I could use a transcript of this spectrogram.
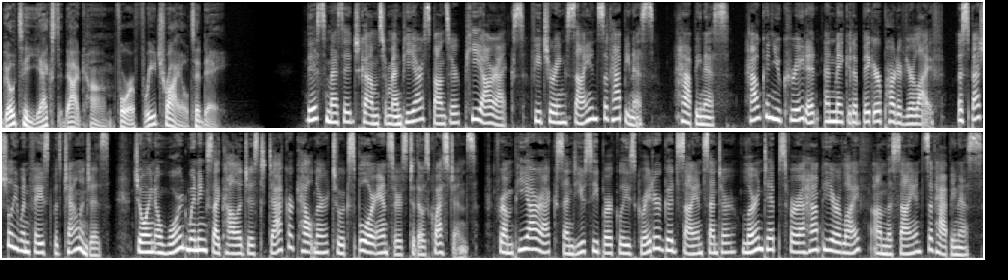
Go to yext.com for a free trial today. This message comes from NPR sponsor PRX, featuring Science of Happiness. Happiness. How can you create it and make it a bigger part of your life, especially when faced with challenges? Join award winning psychologist Dacher Keltner to explore answers to those questions. From PRX and UC Berkeley's Greater Good Science Center, learn tips for a happier life on the science of happiness.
